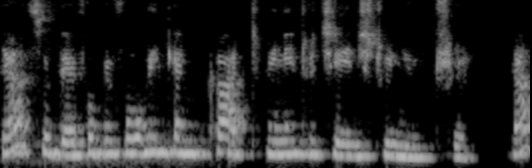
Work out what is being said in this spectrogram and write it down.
Yeah, so therefore, before we can cut, we need to change to neutral. Yeah,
